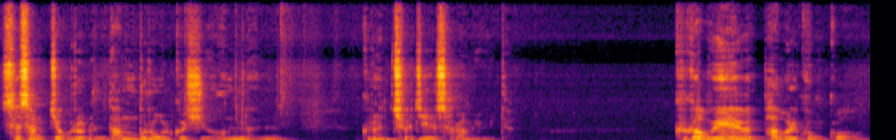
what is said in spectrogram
세상적으로는 남부러울 것이 없는 그런 처지의 사람입니다. 그가 왜 밥을 굶고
